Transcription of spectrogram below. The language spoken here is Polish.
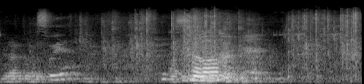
Gratuluję. Pasuje? A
